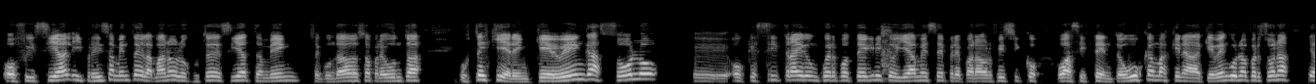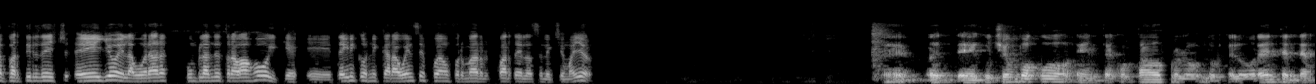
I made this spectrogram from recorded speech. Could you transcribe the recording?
oficial y precisamente de la mano de lo que usted decía también, secundado esa pregunta, ¿ustedes quieren que venga solo eh, o que sí traiga un cuerpo técnico, llámese preparador físico o asistente, o busca más que nada que venga una persona y a partir de ello elaborar un plan de trabajo y que eh, técnicos nicaragüenses puedan formar parte de la selección mayor. Eh, pues, escuché un poco entrecortado, pero lo, que logré entender.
